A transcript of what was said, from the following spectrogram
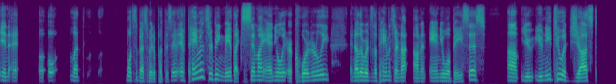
in a, uh, let what's the best way to put this? If, if payments are being made like semi-annually or quarterly, in other words, the payments are not on an annual basis, um, you you need to adjust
